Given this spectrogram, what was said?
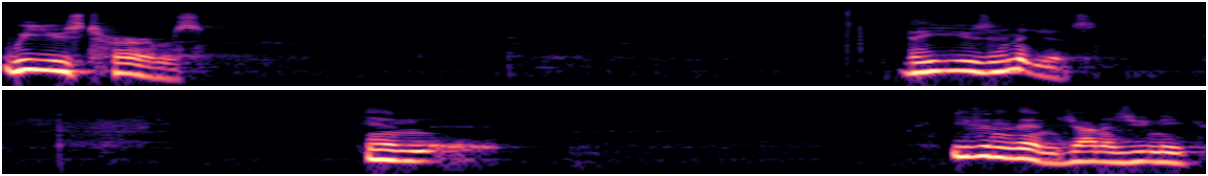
we use terms, they use images. And uh, even then, John is unique.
